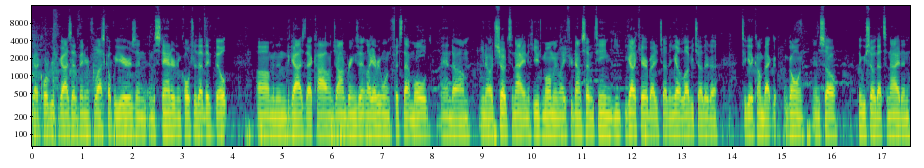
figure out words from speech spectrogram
got a core group of guys that have been here for the last couple years and, and the standard and culture that they've built. Um, and then the guys that Kyle and John brings in, like everyone fits that mold. And um, you know, it showed tonight in a huge moment. Like if you're down 17, you, you got to care about each other and you got to love each other to to get a comeback going. And so I think we showed that tonight, and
